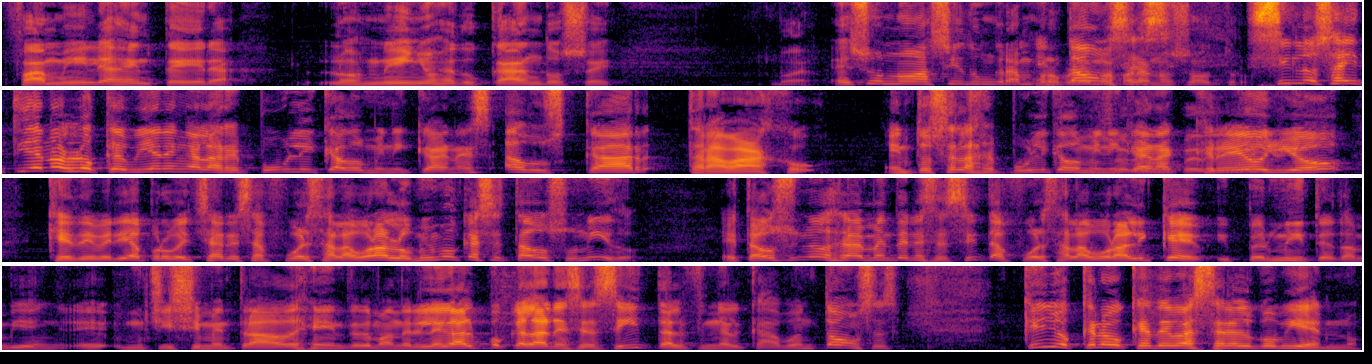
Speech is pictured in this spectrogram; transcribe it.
familias enteras, los niños educándose, eso no ha sido un gran problema para nosotros. Si los haitianos lo que vienen a la República Dominicana es a buscar trabajo, entonces la República Dominicana creo yo que debería aprovechar esa fuerza laboral, lo mismo que hace Estados Unidos. Estados Unidos realmente necesita fuerza laboral y que y permite también eh, muchísima entrada de gente de manera ilegal porque la necesita al fin y al cabo. Entonces, ¿qué yo creo que debe hacer el gobierno?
